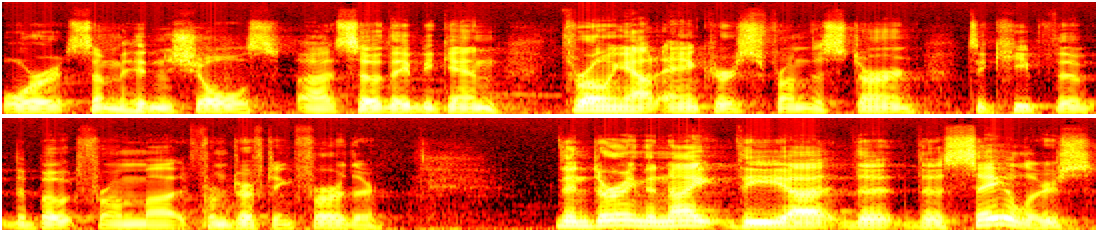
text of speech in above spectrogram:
or some hidden shoals. Uh, so they begin throwing out anchors from the stern to keep the, the boat from uh, from drifting further. Then during the night, the uh, the the sailors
